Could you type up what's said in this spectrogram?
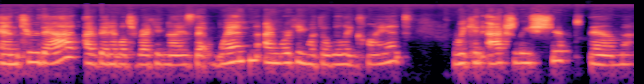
And through that, I've been able to recognize that when I'm working with a willing client, we can actually shift them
